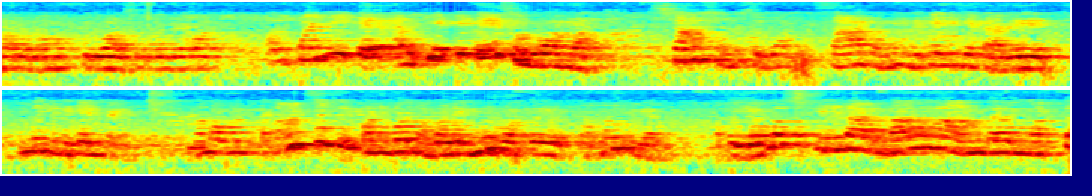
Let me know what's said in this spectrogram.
மகாபாரதம் திருவாசகம் தேவா- அது பண்ணிட்டு அது கேட்டுட்டே சொல்லுவாங்க. ஸ்டாஃப் வந்து சொல்லுவாங்க. சார் வந்து இந்த கேள்வி கேட்டாரு. இன்னைக்கு இந்த கேள்வி நம்ம வந்து கான்சென்ட்ரேட் பண்ணும்போது நம்மளால இன்னும் ஒர்க்கு பண்ண முடியாது. அப்போ எவ்வளோ ஸ்கில்டா இருந்தா அந்த மற்ற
